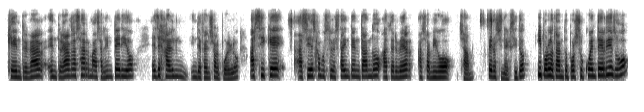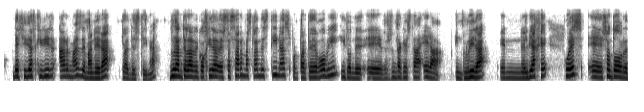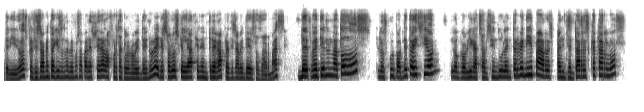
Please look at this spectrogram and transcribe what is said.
que entregar las armas al imperio es dejar in- indefenso al pueblo. Así que así es como se le está intentando hacer ver a su amigo Cham, pero sin éxito. Y por lo tanto, por su cuenta y riesgo, decide adquirir armas de manera clandestina. Durante la recogida de estas armas clandestinas por parte de Gobi, y donde eh, resulta que esta era incluida en el viaje, pues eh, son todos retenidos. Precisamente aquí es donde vemos aparecer a la Fuerza Clon 99, que son los que le hacen entrega precisamente de estas armas. De- retienen a todos, los culpan de traición, lo que obliga a Cham Sindula a intervenir para, intentar rescatarlos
